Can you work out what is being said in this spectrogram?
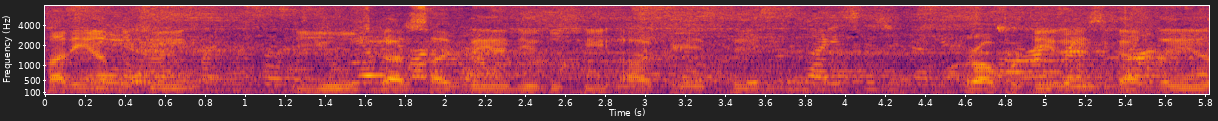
ਸਾਰੀਆਂ ਤੁਸੀਂ ਯੂਜ਼ ਕਰ ਸਕਦੇ ਆ ਜੇ ਤੁਸੀਂ ਆ ਕੇ ਇੱਥੇ ਪ੍ਰਾਪਰਟੀ ਰੈਂਟ ਕਰਦੇ ਆ।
